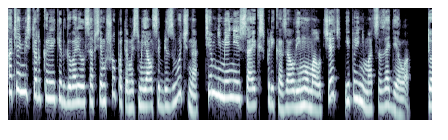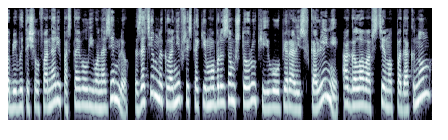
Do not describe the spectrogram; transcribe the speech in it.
Хотя мистер Крикет говорил совсем шепотом и смеялся беззвучно, тем не менее Сайкс приказал ему молчать и приниматься за дело. Тоби вытащил фонарь и поставил его на землю, затем, наклонившись таким образом, что руки его упирались в колени, а голова в стену под окном,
